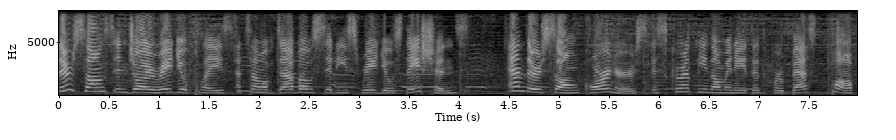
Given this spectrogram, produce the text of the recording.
Their songs enjoy radio plays at some of Davao City's radio stations, and their song Corners is currently nominated for Best Pop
